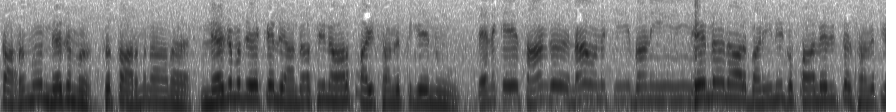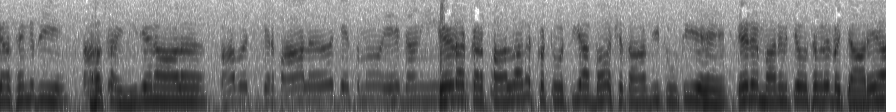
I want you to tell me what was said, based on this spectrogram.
ਧਰਮ ਨਿਜਮ ਸੋ ਧਰਮ ਨਾਮ ਹੈ। ਨਿਜਮ ਦੇ ਕੇ ਲਿਆਂਦਾ ਸੀ ਨਾਲ ਭਾਈ ਸੰਗਤੀਏ ਨੂੰ। ਤਿਨ ਕੇ ਸੰਗ ਨਾ ਉਨ ਕੀ ਬਣੀ? ਇਹਨਾਂ ਨਾਲ ਬਣੀ ਨਹੀਂ ਗੋਪਾਲੇ ਦੀ ਤੇ ਸੰਗਤੀਆ ਸਿੰਘ ਦੀ। ਹਸੈਨੀ ਦੇ ਨਾਲ। ਸਭ ਕਿਰਪਾਲ ਚਿਤਮੋ ਇਹ ਗਣੀ। ਕਿਹੜਾ ਕਰਪਾਲਾ ਨਾ ਕਟੋਟੀਆ ਬਹੁਤ ਸ਼ੈਤਾਨ ਦੀ ਟੂਟੀ ਇਹ। ਇਹਦੇ ਮਨ ਵਿੱਚ ਉਸ ਵੇਲੇ ਵਿਚਾਰਿਆ।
